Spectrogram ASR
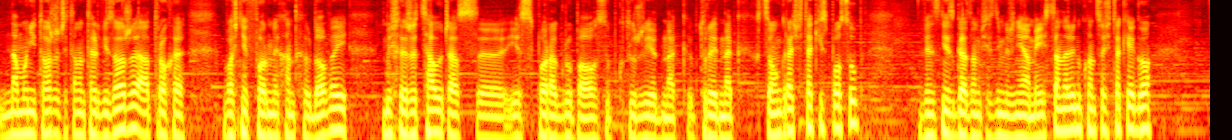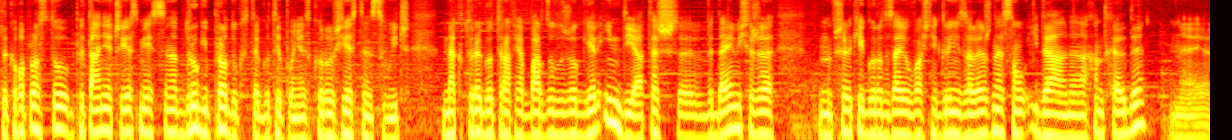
na monitorze czy tam na telewizorze, a trochę właśnie w formie handheldowej. Myślę, że cały czas e, jest spora grupa osób, którzy jednak, które jednak chcą grać w taki sposób, więc nie zgadzam się z nimi, że nie ma miejsca na rynku coś takiego. Tylko po prostu pytanie, czy jest miejsce na drugi produkt tego typu, nie? Skoro już jest ten Switch, na którego trafia bardzo dużo gier indie, a też e, wydaje mi się, że wszelkiego rodzaju właśnie gry niezależne są idealne na handheldy. E,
